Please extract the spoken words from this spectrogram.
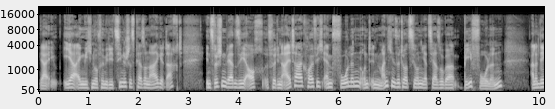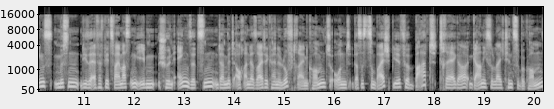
ja eher eigentlich nur für medizinisches Personal gedacht. Inzwischen werden sie auch für den Alltag häufig empfohlen und in manchen Situationen jetzt ja sogar befohlen. Allerdings müssen diese FFP2-Masken eben schön eng sitzen, damit auch an der Seite keine Luft reinkommt. Und das ist zum Beispiel für Bartträger gar nicht so leicht hinzubekommen.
